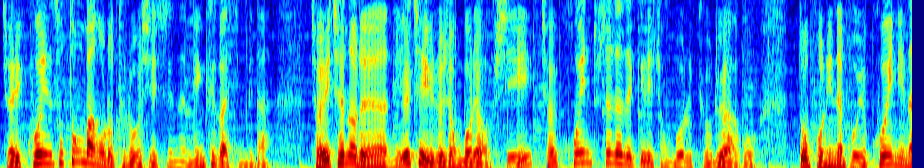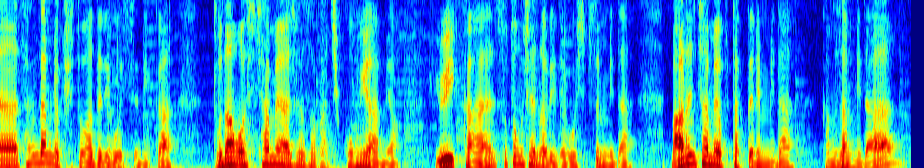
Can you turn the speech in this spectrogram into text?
저희 코인 소통방으로 들어오실 수 있는 링크가 있습니다. 저희 채널은 일체 유료 정보료 없이 저희 코인 투자자들끼리 정보를 교류하고 또 본인의 보유 코인이나 상담 역시 도와드리고 있으니까 부담 없이 참여하셔서 같이 공유하며 유익한 소통 채널이 되고 싶습니다. 많은 참여 부탁드립니다. 감사합니다.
